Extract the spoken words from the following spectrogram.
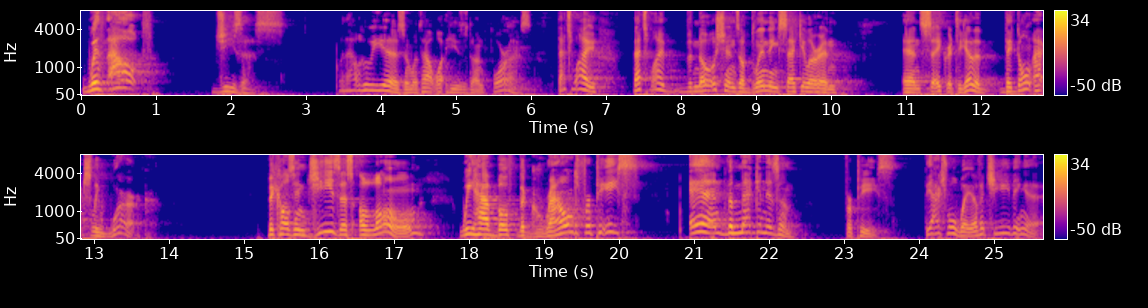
without Jesus, without who he is and without what he's done for us. That's why, that's why the notions of blending secular and, and sacred together, they don't actually work. Because in Jesus alone, we have both the ground for peace and the mechanism for peace, the actual way of achieving it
